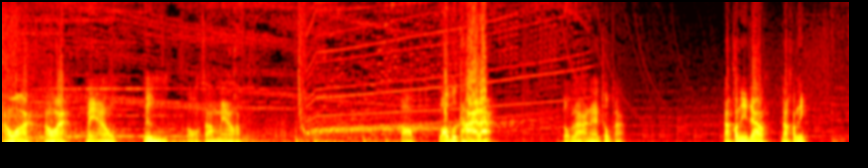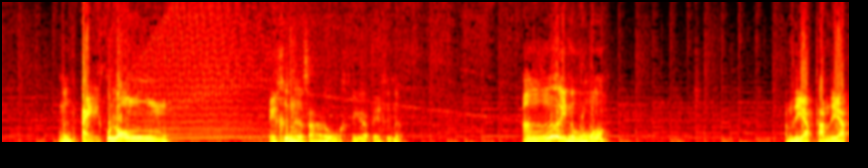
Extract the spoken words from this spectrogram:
เอาอะเอาอะไม่เอาหนึ่งสองสามไม่เอาครับ รอบรอบสุดท้ายละ จบแล้วนนี้จบแล้วดากอนิกแล้วดากอนิกมึงเตะกูลงะขึ้นเถอะสาธุเฮ้ยเตะขึ้นเถอะเออไอหนูทำดีครับทำดีครับ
